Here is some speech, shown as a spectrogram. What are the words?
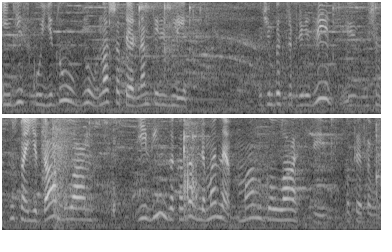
індійську їду в- ну, в наш отель, нам привезли. Очень быстро привезли, і очень вкусна їда була. І він заказав для мене манго ласі. От это вот.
